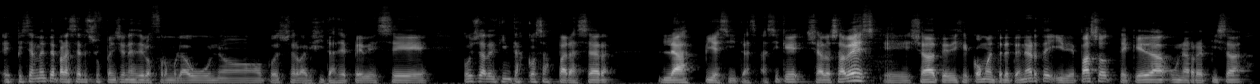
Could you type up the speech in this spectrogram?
especialmente para hacer suspensiones de los Fórmula 1, podés usar varillitas de PVC, podés usar distintas cosas para hacer las piecitas. Así que ya lo sabes, eh, ya te dije cómo entretenerte y de paso te queda una repisa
